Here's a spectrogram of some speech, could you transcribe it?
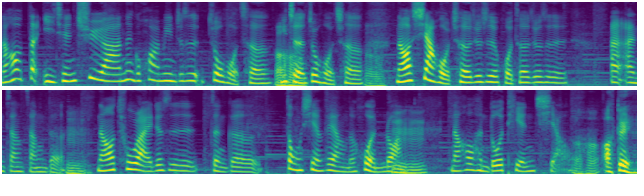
然后但以前去啊，那个画面就是坐火车，你只能坐火车，然后下火车就是火车就是暗暗脏脏的，嗯。然后出来就是整个动线非常的混乱，嗯然后很多天桥，哦对，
